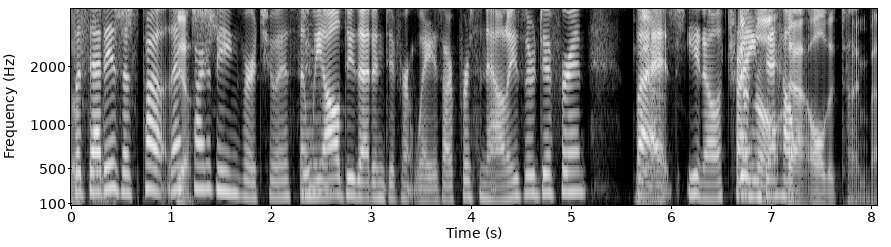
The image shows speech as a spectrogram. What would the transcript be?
But that is that's part that's part of being virtuous, and we all do that in different ways. Our personalities are different, but Yes. you know, trying to help that all the time, but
